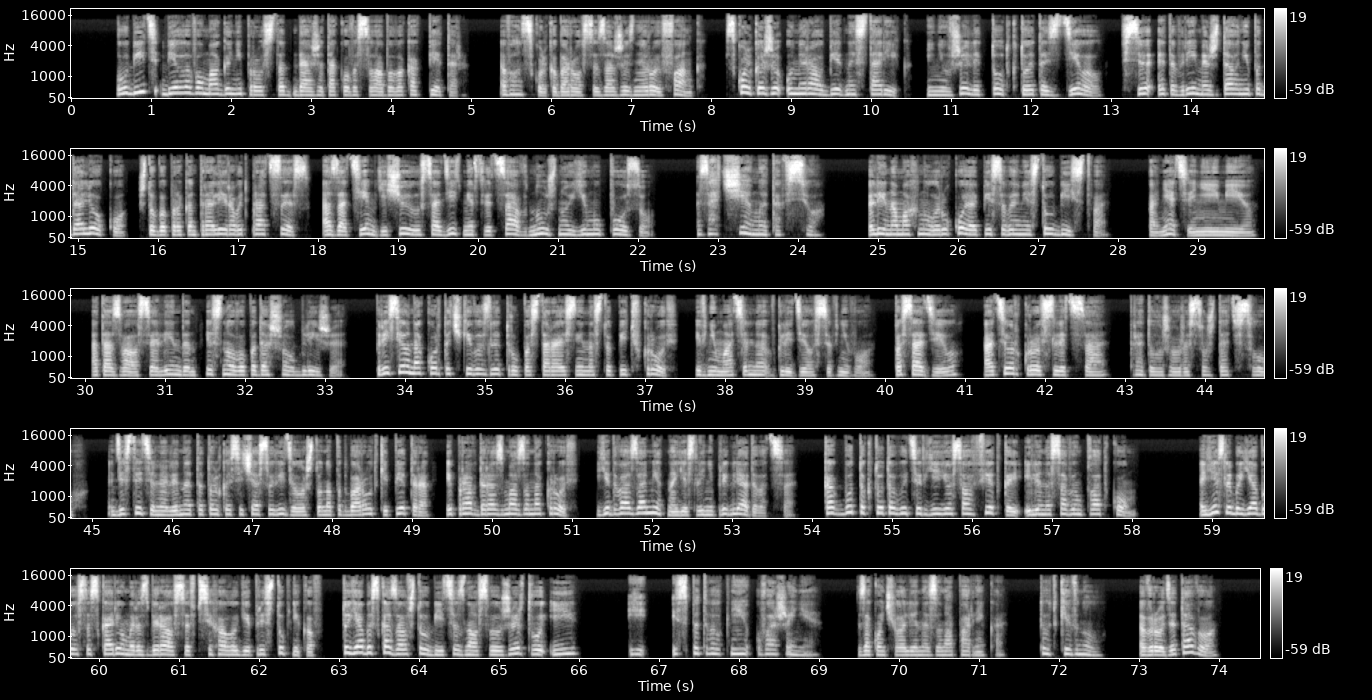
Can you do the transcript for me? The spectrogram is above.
Убить белого мага непросто, даже такого слабого, как Петер. Вон сколько боролся за жизнь Рой Фанк, сколько же умирал бедный старик. И неужели тот, кто это сделал, все это время ждал неподалеку, чтобы проконтролировать процесс, а затем еще и усадить мертвеца в нужную ему позу. «Зачем это все?» Лина махнула рукой, описывая место убийства. «Понятия не имею», — отозвался Линдон и снова подошел ближе. Присел на корточки возле трупа, стараясь не наступить в кровь, и внимательно вгляделся в него. Посадил, отер кровь с лица, Продолжил рассуждать вслух. Действительно, Линетта только сейчас увидела, что на подбородке Петера и правда размазана кровь, едва заметно, если не приглядываться. Как будто кто-то вытер ее салфеткой или носовым платком. Если бы я был соскарем и разбирался в психологии преступников, то я бы сказал, что убийца знал свою жертву и... и испытывал к ней уважение, закончила Лена за напарника. Тот кивнул. «Вроде того».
